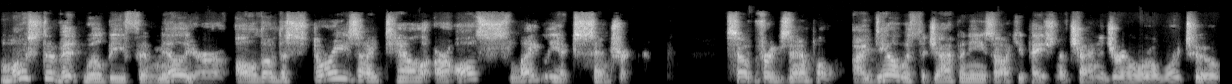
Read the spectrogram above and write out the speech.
Most of it will be familiar, although the stories I tell are all slightly eccentric. So, for example, I deal with the Japanese occupation of China during World War II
